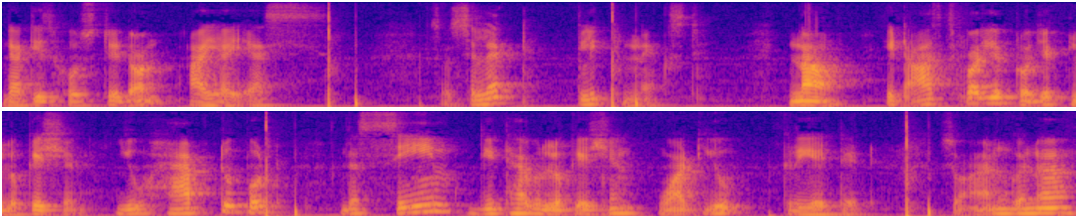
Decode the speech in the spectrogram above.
that is hosted on IIS. So select click next. Now it asks for your project location. You have to put the same GitHub location what you created. So I'm gonna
